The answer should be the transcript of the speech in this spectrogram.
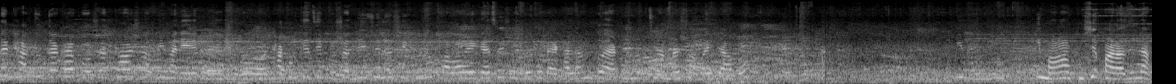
আমাদের ঠাকুর দেখা প্রসাদ খাওয়া সবই মানে ঠাকুরকে যে প্রসাদ দিয়েছিল সেগুলো খাওয়া হয়ে গেছে সেগুলো তো দেখালাম। তো এখন হচ্ছে আমরা সবাই যাব। কি বলব? কি মা কিসে পাড়া দিলাম?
